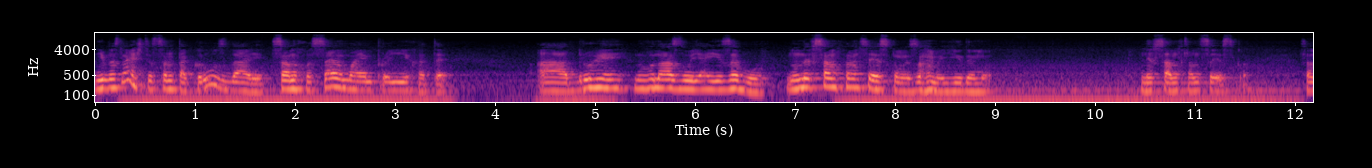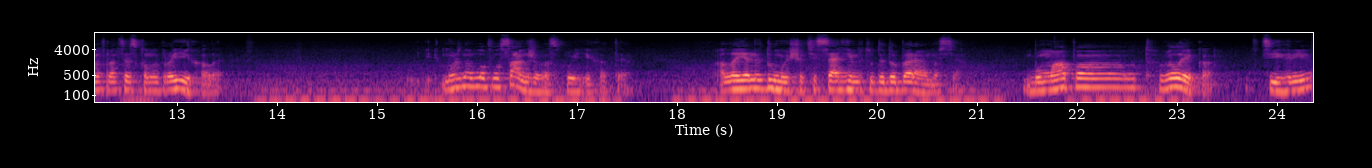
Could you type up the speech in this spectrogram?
Ніби знаєш, це Санта-Крус далі, Сан-Хосе ми маємо проїхати. А другий, нову назву я її забув. Ну не в Сан-Франциско ми з вами їдемо. Не в Сан-Франциско. Сан-Франциско ми проїхали. Можна було в Лос-Анджелес поїхати. Але я не думаю, що в цій серії ми туди доберемося. Бо мапа от, велика в цій грі.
